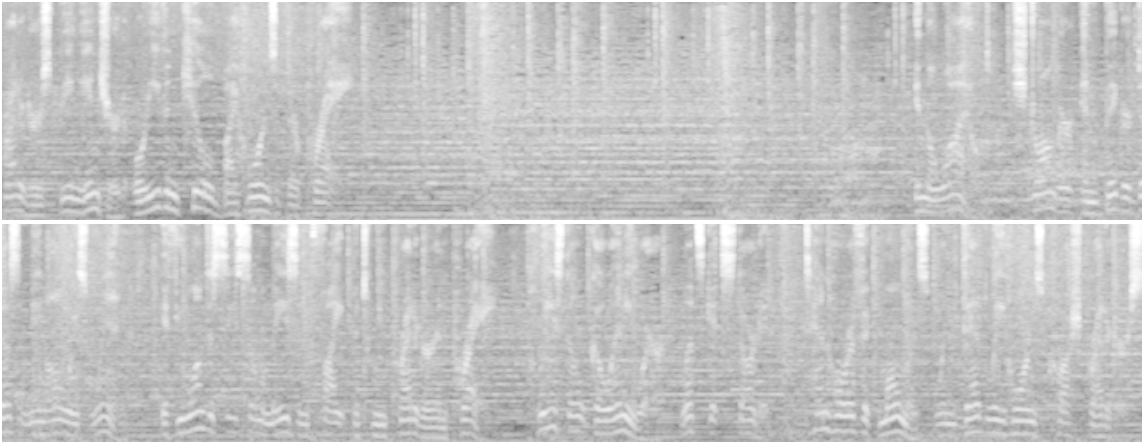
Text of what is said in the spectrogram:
predators being injured or even killed by horns of their prey. In the wild, stronger and bigger doesn't mean always win. If you want to see some amazing fight between predator and prey, please don't go anywhere, let's get started. 10 horrific moments when deadly horns crush predators.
